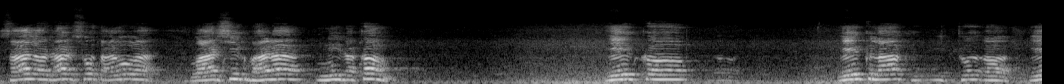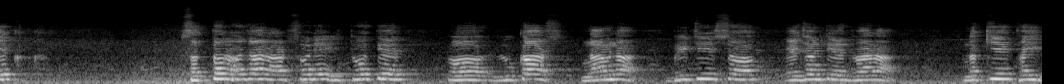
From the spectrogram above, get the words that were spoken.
સાલ અઢારસો ત્રાણુંમાં વાર્ષિક ભાડાની રકમ એક એક લાખ એક સત્તર હજાર આઠસો ને ઇઠોતેર લુકાસ નામના બ્રિટિશ એજન્ટે દ્વારા નક્કી થઈ.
